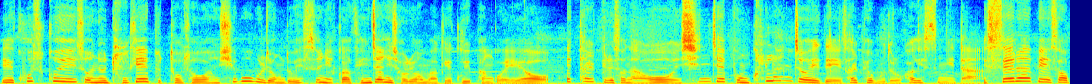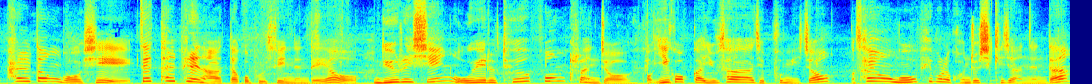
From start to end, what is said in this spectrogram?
이 코스코에서는 두 개 붙어서 한 15불 정도 했으니까 굉장히 저렴하게 구입한 거예요. 페탈필에서 나온 신제품 클렌저에 대해 살펴보도록 하겠습니다. 세라비에서 팔던 것이 세탈필에 나왔다고 볼 수 있는데요. 뉴리싱 오일 투 폼 클렌저 이것과 유사 제품이죠. 사용 후 피부를 건조시키지 않는다.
